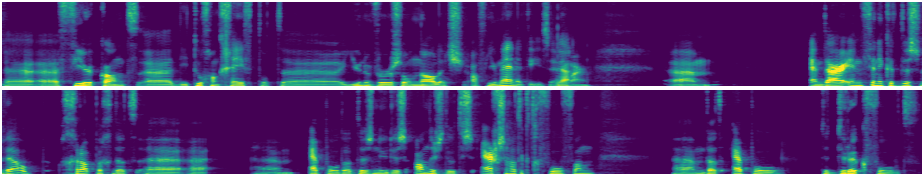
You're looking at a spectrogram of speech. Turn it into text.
eh, vierkant eh, die toegang geeft tot universal knowledge of humanity, zeg Ja. maar. Ehm, en daarin vind ik het dus wel grappig dat eh, eh, ehm, Apple dat dus nu dus anders doet. Dus ergens had ik het gevoel van ehm, dat Apple de druk voelt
